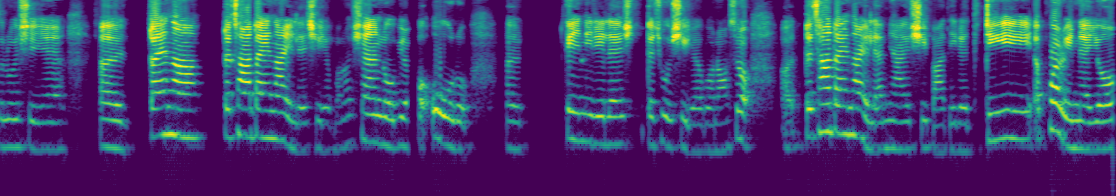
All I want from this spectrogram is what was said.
ဆိုလို့ရှိရင်အဲတိုင်းသားတခြားတိုင်းသားတွေလည်းရှိရပေါ့နော်ရှမ်းလို့ပြီးတော့ပအိုးတို့အဲကရင်နီတွေလည်းတချို့ရှိတယ်ပေါ့နော်ဆိုတော့အဲတခြားတိုင်းသားတွေလည်းအများကြီးရှိပါသေးတယ်ဒီအဖွဲ့တွေနဲ့ရော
